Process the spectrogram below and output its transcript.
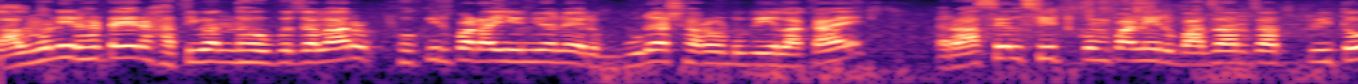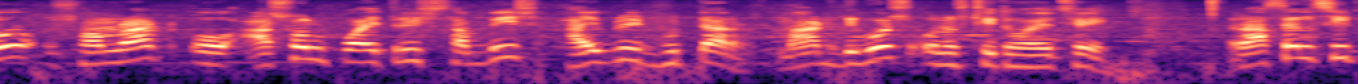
লালমনিরহাটের হাতিবান্ধা উপজেলার ফকিরপাড়া ইউনিয়নের বুড়া সারডুবি এলাকায় রাসেল সিড কোম্পানির বাজারজাতকৃত সম্রাট ও আসল পঁয়ত্রিশ ছাব্বিশ হাইব্রিড ভুট্টার মাঠ দিবস অনুষ্ঠিত হয়েছে। রাসেল সিড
